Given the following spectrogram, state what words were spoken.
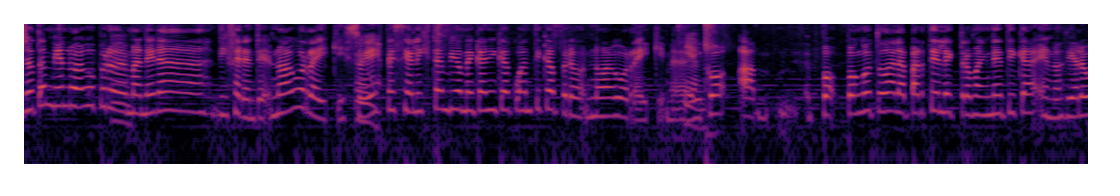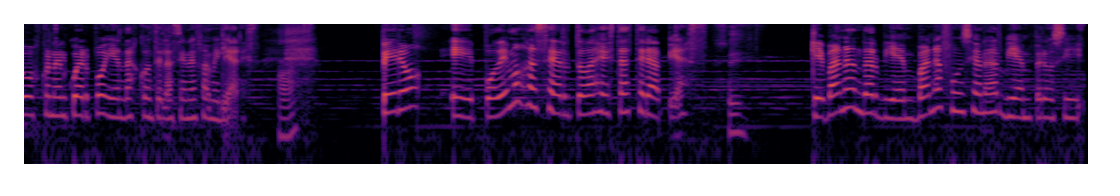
Yo también lo hago, pero de manera diferente. No hago Reiki. Soy mm. especialista en biomecánica cuántica, pero no hago Reiki. Me dedico a... pongo toda la parte electromagnética en los diálogos con el cuerpo y en las constelaciones familiares. Ah. Pero eh, podemos hacer todas estas terapias que van a andar bien, van a funcionar bien, pero si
